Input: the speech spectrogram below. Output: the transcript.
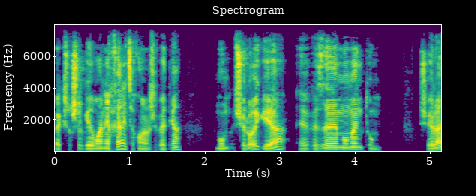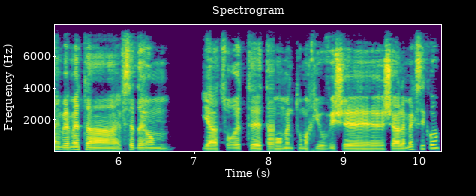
בהקשר של גרמניה אחרי ניצחון על שוודיה, שלא הגיע, אה, וזה מומנטום. שאלה אם באמת ההפסד היום יעצור את, את המומנטום החיובי ש, שהיה למקסיקו,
